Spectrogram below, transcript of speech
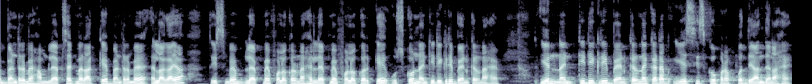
बेंडर में हम लेफ़्ट साइड में रख के बैंडर में लगाया तो इसमें लेफ़्ट में फॉलो करना है, लेफ़्ट में फॉलो करके उसको 90 डिग्री बैंड करना है। ये 90 डिग्री बैंड करने का तब ये चीज़ के ऊपर आपको ध्यान देना है।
